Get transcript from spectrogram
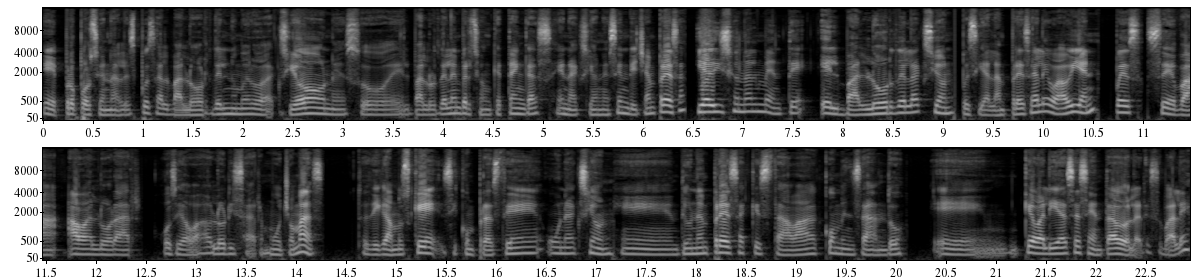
eh, proporcionales pues al valor del número de acciones o el valor de la inversión que tengas en acciones en dicha empresa y adicionalmente el valor de la acción pues si a la empresa le va bien pues se va a valorar o se va a valorizar mucho más entonces digamos que si compraste una acción eh, de una empresa que estaba comenzando eh, que valía 60 dólares, ¿vale?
